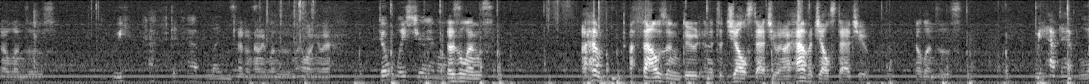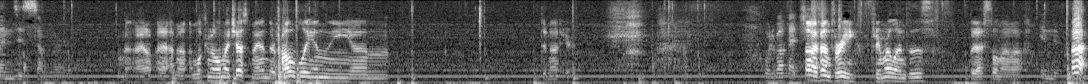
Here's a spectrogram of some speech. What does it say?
No lenses. We have to have lenses. I don't have any lenses in my one either. Don't waste your ammo. There's a lens. I have a thousand, dude, and it's a gel statue, and I have a gel statue. No lenses. We have to have lenses somewhere. No, I don't. I, I'm, not, I'm looking at all my chest, man. They're probably in the. Um, they're not here. What about that chest? Oh, I found three. Three more lenses, but that's still not enough. in the, Ah!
